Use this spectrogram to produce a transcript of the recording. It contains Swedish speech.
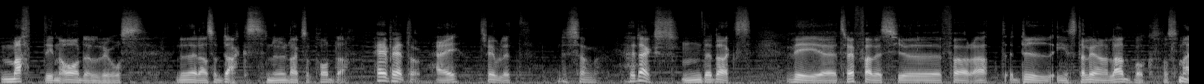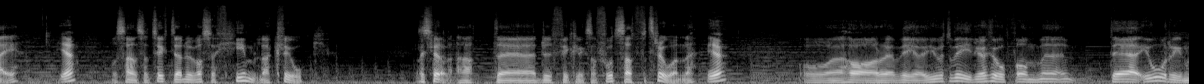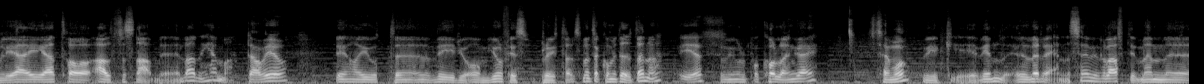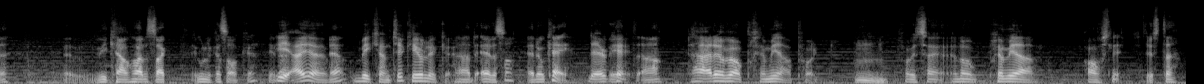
Martin Adelros. Nu är det alltså dags. Nu är det dags att podda. Hej Peter! Hej, trevligt. Detsamma. Det är dags. Mm, det är dags. Vi eh, träffades ju för att du installerade en laddbox hos mig. Ja. Och sen så tyckte jag du var så himla klok. Vad Så kul. att eh, du fick liksom fortsatt förtroende. Ja. Och har, vi har gjort video ihop om eh, det orimliga i att ha allt för snabb eh, laddning hemma. Det har vi gjort. Vi har gjort eh, video om jordfelsbrytare som inte har kommit ut ännu. Yes. Så vi håller på att kolla en grej. Stämmer. Vi, vi är överens är vi väl alltid men eh, vi kanske hade sagt olika saker. Ja, ja, Ja. Vi kan tycka olika. Ja, är det så? Är det okej? Det är okej. Ja. Det här är vår premiärpodd. Mm, Får vi säga. Eller premiäravsnitt. just det.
